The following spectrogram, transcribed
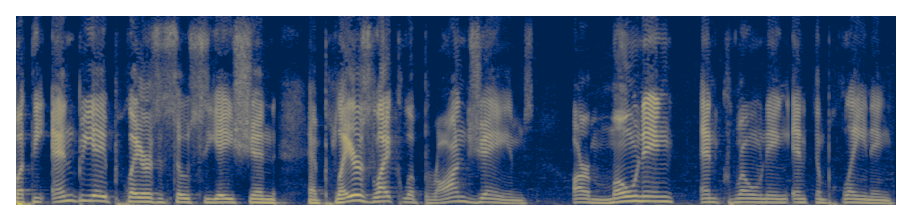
but the NBA Players Association and players like LeBron James are moaning and groaning and complaining,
